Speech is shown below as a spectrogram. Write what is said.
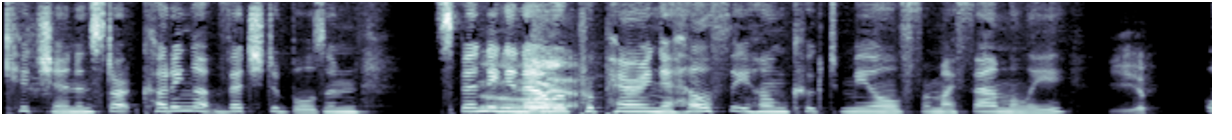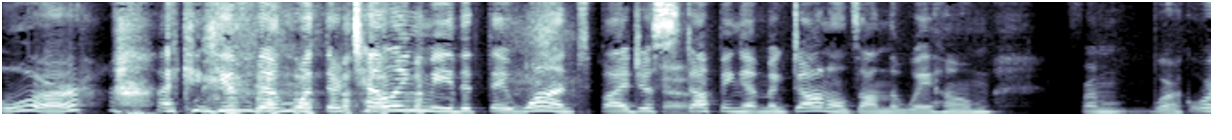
kitchen and start cutting up vegetables and spending an Oh, hour yeah. preparing a healthy home cooked meal for my family Yep. or I can give them what they're telling me that they want by just stopping at McDonald's on the way home from work, or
